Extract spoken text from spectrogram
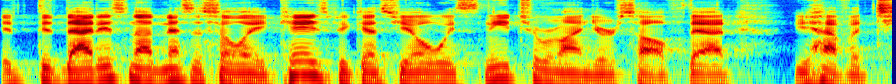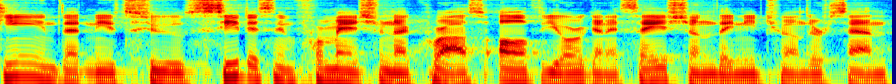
it, that is not necessarily the case because you always need to remind yourself that you have a team that needs to see this information across all of the organization. They need to understand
